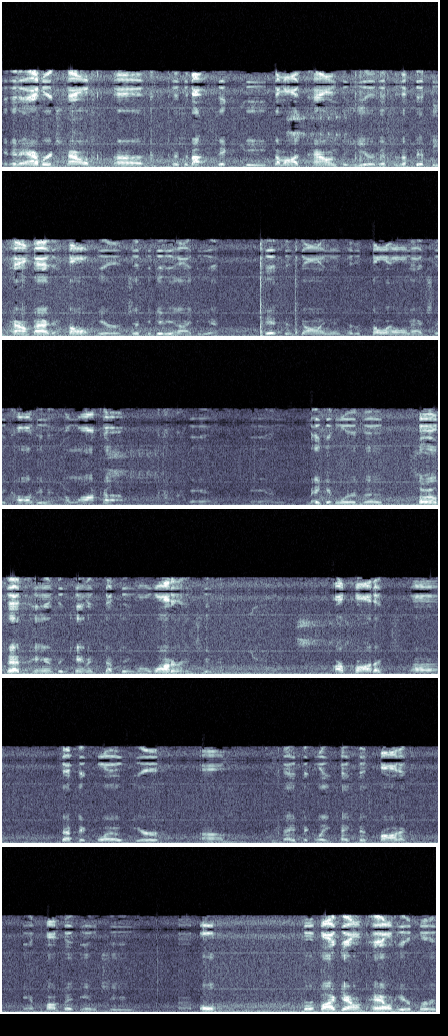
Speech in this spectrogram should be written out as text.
In an average house, uh, there's about 60 some odd pounds a year. This is a 50 pound bag of salt here, just to give you an idea. This is going into the soil and actually causing it to lock up and, and make it where the soil dead pans and can't accept any more water into it. Our product, uh, septic flow here, um, we basically take this product and pump it into uh, both for a five gallon pail here for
